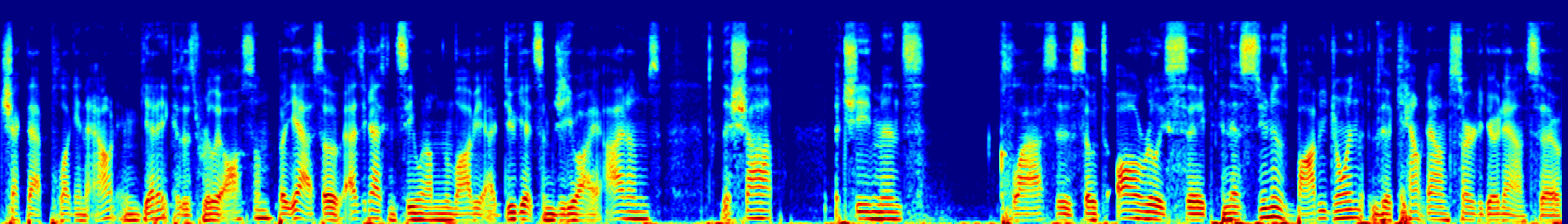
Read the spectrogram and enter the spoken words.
check that plugin out and get it because it's really awesome. But yeah, so as you guys can see when I'm in the lobby, I do get some GUI items, the shop, achievements, classes so it's all really sick and as soon as bobby joined the countdown started to go down so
